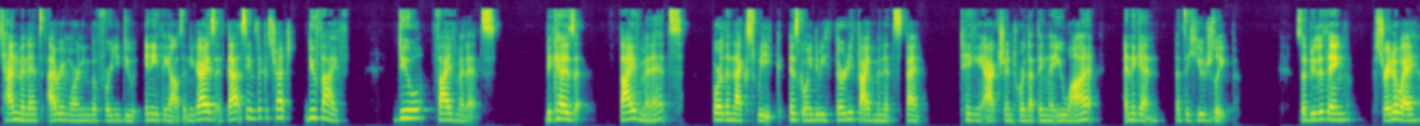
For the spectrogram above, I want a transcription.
10 minutes every morning before you do anything else. And you guys if that seems like a stretch do 5 do 5 minutes. Because 5 minutes for the next week is going to be 35 minutes spent taking action toward that thing that you want. And again that's a huge leap. So do the thing straight away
